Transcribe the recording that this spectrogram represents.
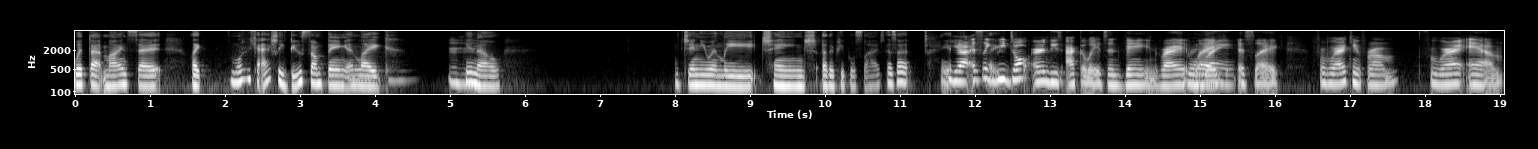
with that mindset, like the more we can actually do something and like mm-hmm. you mm-hmm. know genuinely change other people's lives. Is that Yeah, it's like, like- we don't earn these accolades in vain, right? Right. Like Right. it's like from where I came from, from where I am,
